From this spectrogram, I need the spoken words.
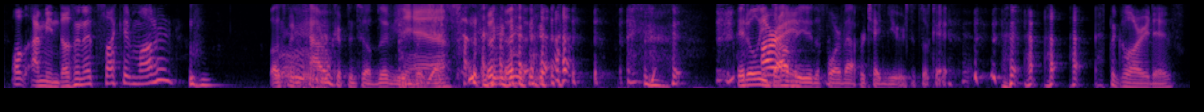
Well, I mean, doesn't it suck in modern? well, it's been power crypt into oblivion, Yeah. but yes. it only All right. dominated the format for ten years. It's okay. the glory days.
